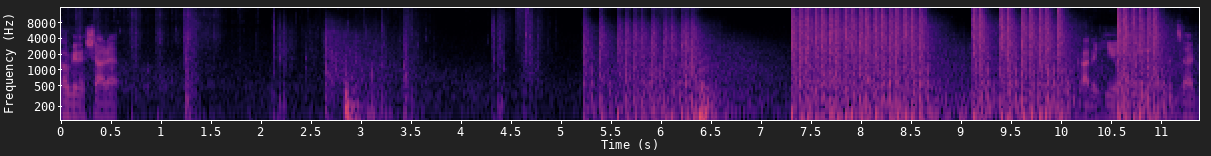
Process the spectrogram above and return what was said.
I'll get a shot at. Gotta heal, dude. Protect.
